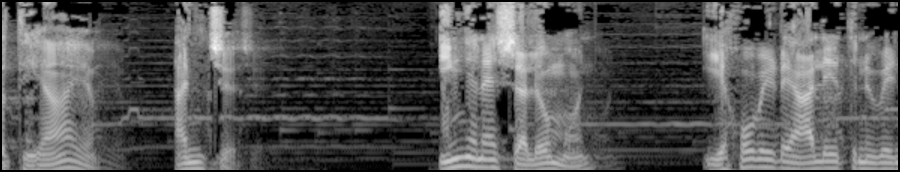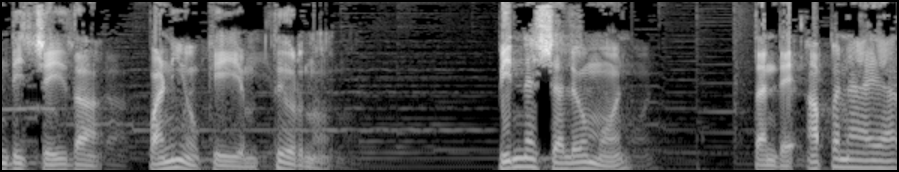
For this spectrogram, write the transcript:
അധ്യായം അഞ്ച്. ഇങ്ങനെ ശലോമോൻ യഹോവയുടെ ആലയത്തിനു വേണ്ടി ചെയ്ത പണിയൊക്കെയും തീർന്നു. പിന്നെ ശലോമോൻ തന്റെ അപ്പനായ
